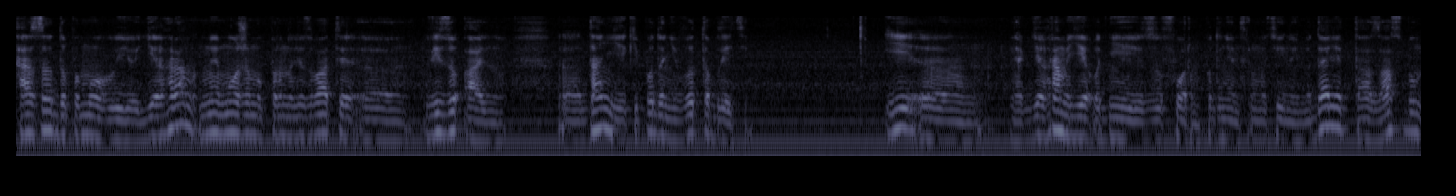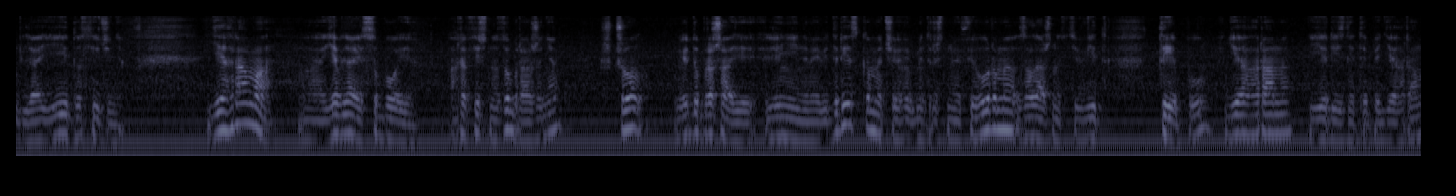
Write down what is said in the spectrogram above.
А за допомогою діаграм ми можемо проаналізувати е, візуально дані, які подані в таблиці. І як діаграма є однією з форм подання інформаційної моделі та засобом для її дослідження. Діаграма являє собою графічне зображення, що відображає лінійними відрізками чи геометричними фігурами в залежності від типу діаграми, є різні типи діаграм,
